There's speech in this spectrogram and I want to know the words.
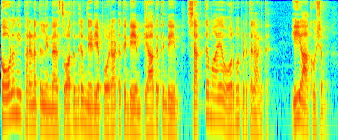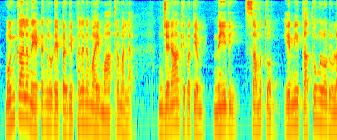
കോളനി ഭരണത്തിൽ നിന്ന് സ്വാതന്ത്ര്യം നേടിയ പോരാട്ടത്തിന്റെയും ത്യാഗത്തിന്റെയും ശക്തമായ ഓർമ്മപ്പെടുത്തലാണിത്. ഈ ആഘോഷം മുൻകാല നേട്ടങ്ങളുടെ പ്രതിഫലനമായി മാത്രമല്ല ജനാധിപത്യം നീതി സമത്വം എന്നീ തത്വങ്ങളോടുള്ള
